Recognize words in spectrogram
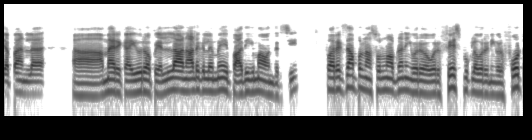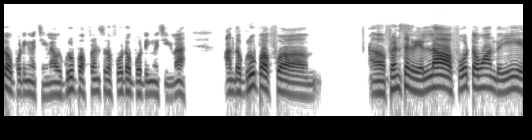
ஜப்பானில் அமெரிக்கா, யூரோப் எல்லா நாடுகளிலுமே இப்போ அதிகமாக வந்துருச்சு. ஃபார் எக்ஸாம்பிள் நான் சொல்லணும் அப்படின்னா, நீங்கள் ஒரு ஒரு ஃபேஸ்புக்கில் ஒரு நீங்கள் ஒரு ஃபோட்டோ போட்டிங்கன்னு வச்சிங்களேன் ஒரு குரூப் ஆஃப் ஃப்ரெண்ட்ஸோட ஃபோட்டோ போட்டிங்கன்னு வச்சிங்களேன் அந்த குரூப் ஆஃப் ஃப்ரெண்ட்ஸ் இருக்கிற எல்லா ஃபோட்டோவும் அந்த ஏஐ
